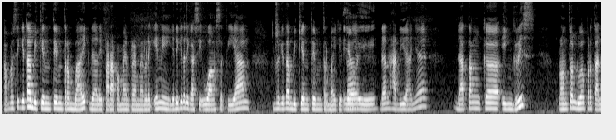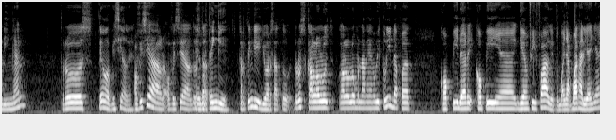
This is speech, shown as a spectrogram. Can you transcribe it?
apa sih kita bikin tim terbaik dari para pemain Premier League ini jadi kita dikasih uang sekian terus kita bikin tim terbaik kita Yoi. dan hadiahnya datang ke Inggris nonton dua pertandingan terus Itu yang official ya. official official terus yang tertinggi. tertinggi juara satu. Terus kalau lu kalau lu menang yang weekly dapat kopi dari kopinya game FIFA gitu. Banyak banget hadiahnya.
